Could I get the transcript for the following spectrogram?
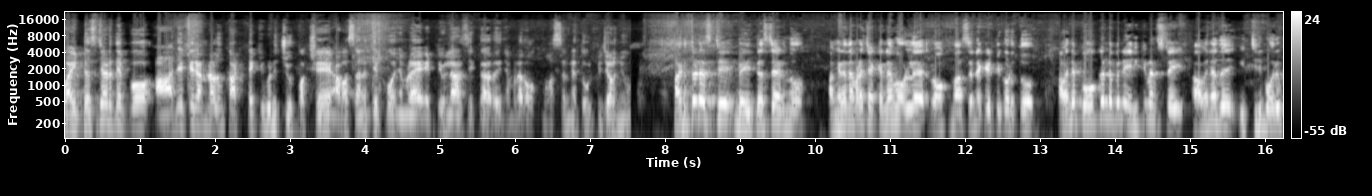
ഫൈറ്റ് ടെസ്റ്റ് എടുത്തപ്പോ ആദ്യമൊക്കെ രണ്ടാളും കട്ടയ്ക്ക് പിടിച്ചു. പക്ഷേ അവസാനത്തെപ്പോ നമ്മുടെ ഏറ്റവും ആർസിക്കാർ നമ്മുടെ റോക്ക് മാസ്റ്ററിനെ തോൽപ്പിച്ചു കളഞ്ഞു. അടുത്ത ടെസ്റ്റ് വെയിറ്റ് ടെസ്റ്റ് ആയിരുന്നു. അങ്ങനെ നമ്മുടെ ചെക്കന്റെ മുകളിൽ റോക്ക് മാസ്റ്ററിനെ കെട്ടിക്കൊടുത്തു. അവന്റെ പോക്ക് പിന്നെ എനിക്ക് മനസ്സിലായി. അവനത് ഇച്ചിരി പോലും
